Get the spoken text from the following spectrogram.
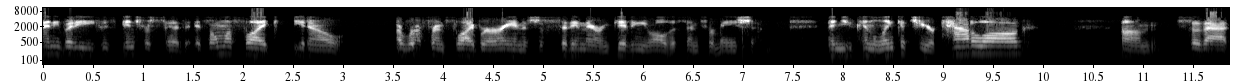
anybody who's interested, it's almost like, you know, a reference librarian is just sitting there and giving you all this information. And you can link it to your catalog um, so that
